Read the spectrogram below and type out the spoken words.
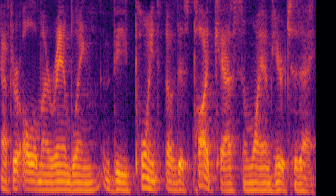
after all of my rambling, the point of this podcast and why I'm here today.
